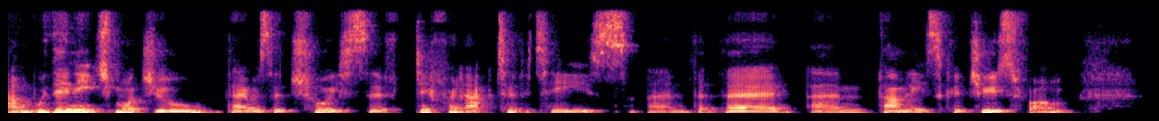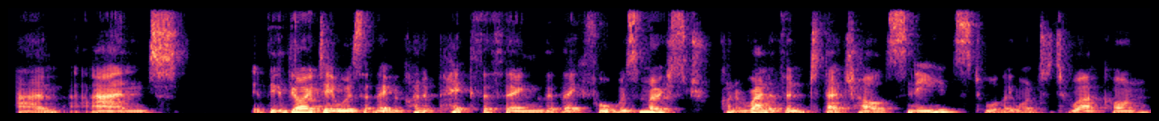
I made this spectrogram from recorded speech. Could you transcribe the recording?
um, within each module there was a choice of different activities um, that their um, families could choose from um, and the, the idea was that they would kind of pick the thing that they thought was most kind of relevant to their child's needs to what they wanted to work on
